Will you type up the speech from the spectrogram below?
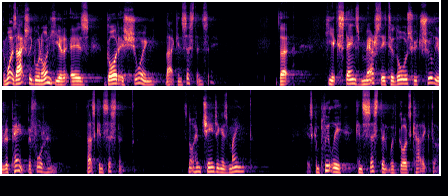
And what is actually going on here is God is showing that consistency. That He extends mercy to those who truly repent before Him. That's consistent. It's not Him changing His mind, it's completely consistent with God's character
